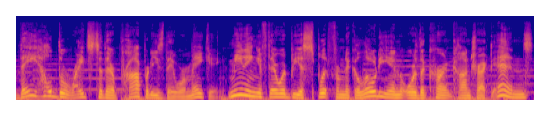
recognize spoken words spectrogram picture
they held the rights to their properties they were making, meaning if there would be a split from Nickelodeon or the current contract ends,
